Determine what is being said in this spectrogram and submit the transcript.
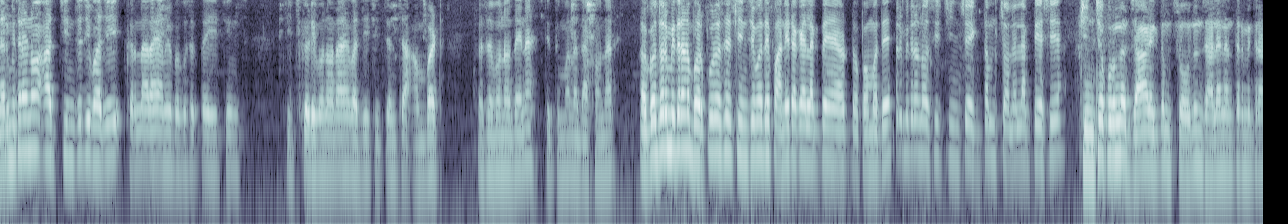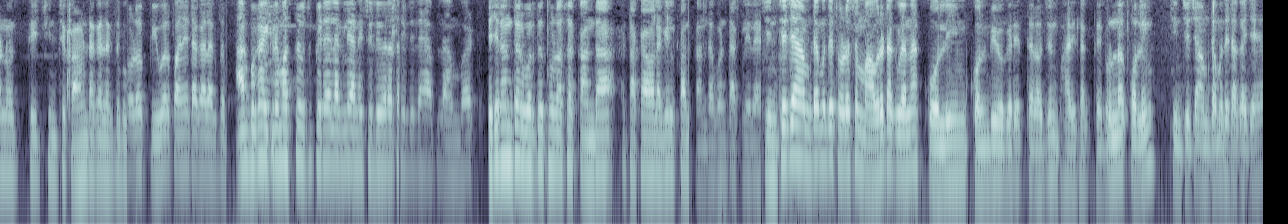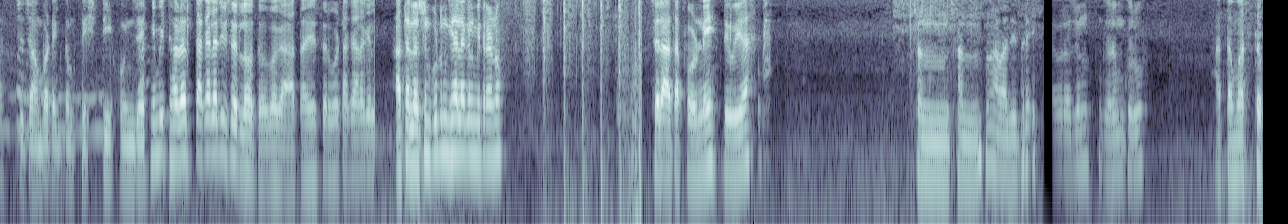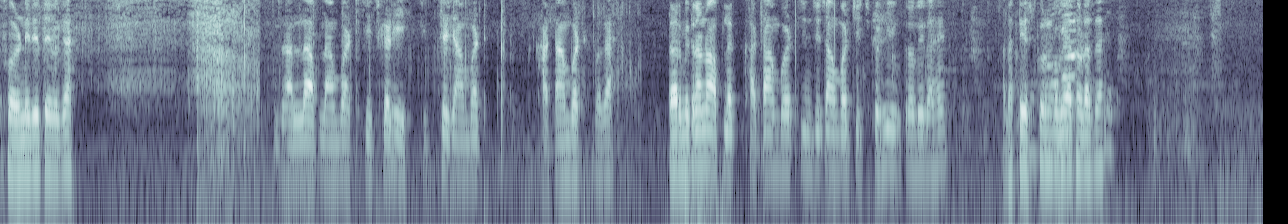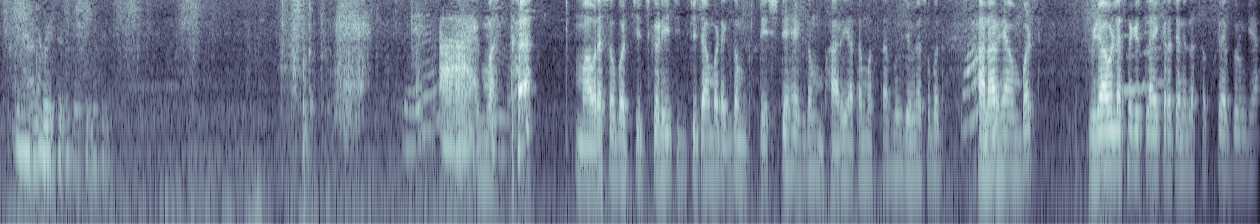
तर मित्रांनो आज चिंचची भाजी करणार आहे. आम्ही बघू शकता ही चिंच चिचकडी बनवणार आहे. भाजी चिंचचं आंबट कसं बनवत ना ते तुम्हाला दाखवणार. अगोदर मित्रांनो भरपूर असे चिंचेमध्ये पाणी टाकायला लागते ह्या टोपामध्ये. तर मित्रांनो अशी चिंच एकदम चोलायला लागते असे चिंच पूर्ण जाड एकदम चोलून झाल्यानंतर मित्रांनो ते चिंच काढून टाकायला लागतं. थोडं प्युअर पाणी टाकायला लागतं. आग बघा इकडे मस्त पिढायला लागली आणि चुलीवर आता आहे आपलं आंबट. त्याच्यानंतर वरती थोडासा कांदा टाकावा लागेल. कांदा पण टाकलेला आहे. चिंचेच्या आमट्यामध्ये थोडंसं मावरं टाकलं ना कोलिम कोलंबी वगैरे तर अजून भारी लागतंय पूर्ण कोलिम चिंचेच्या आमट्यामध्ये टाकायचे आहे. चिंचेचं आंबट एकदम टेस्टी होऊन जाईल. मी ठळद टाकायलाच विसरलो होतो. बघा आता हे सर्व टाकायला लागेल. आता लसूण कुठून घ्यायला लागेल मित्रांनो? चला आता फोडणी देऊया. सन सन आवाज येत आहे अजून गरम करू. आता मस्त फोडणी देते बघा. झालं आपलं आंबट चिचकढी चिंचेचे आंबट खाटा आंबट बघा. तर मित्रांनो आपलं खाटा आंबट चिंचेचं आंबट चिचकढी उतरवलेलं आहे. आता टेस्ट करून बघूया थोडासा. आय मस्त. मावऱ्यासोबत चिचकढी चिंचेचे आंबट एकदम टेस्टी आहे एकदम भारी. आता मस्त आपण जेवणासोबत खाणार हे आंबट. व्हिडिओ आवडल्यास नक्कीच लाईक करा चॅनलला सबस्क्राईब करून घ्या.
